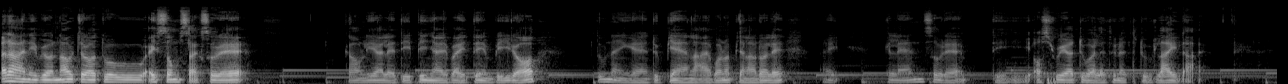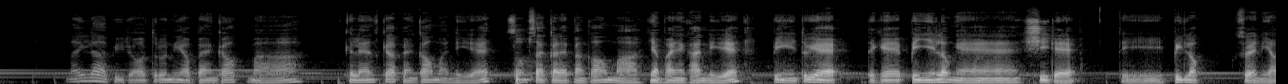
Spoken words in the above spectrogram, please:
အဲ့ဒါကနေပြီးတော့နောက်ကျတော့သူအဲ့ဆုံးဆက်ဆိုတဲ့ကောင်လေးကလည်းဒီပညာရေးပိုင်းသင်ပြီးတော့သူ့နိုင်ငံသူပြန်လာတယ်ပေါ့နော်ပြန်လာတော့လေအဲ့ Glen ဆိုတဲ့ဒီ Australia တူကလည်းသူနဲ့တူတူလိုက်လာတယ်လိုက်လာပြီးတော့သူတို့နေရာဘန်ကောက်မှာ Glens ကဘန်ကောက်မှာနေတယ်စုံဆက်ကလည်းဘန်ကောက်မှာရန်ဖိုင်ရခါနေတယ်ပြီးရင်သူ့ရဲ့ တကယ်ပင်ရင်းလုပ်ငန်းရှိတဲ့ဒီ Pilot ဆိုတဲ့နေရာ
